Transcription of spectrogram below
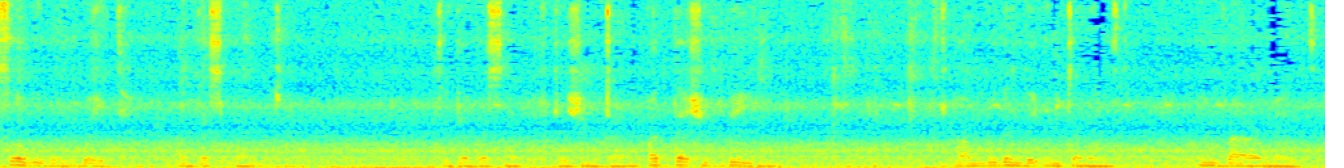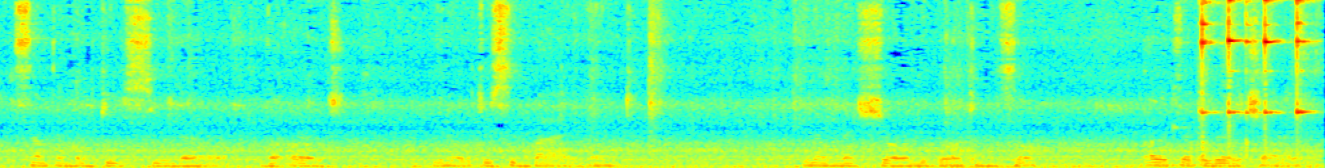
So we will wait at this point to get this notification done. But there should be um, within the internet environment something that gives you the the urge, you know, to sit by and you know make sure you're working. So I would take a little try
